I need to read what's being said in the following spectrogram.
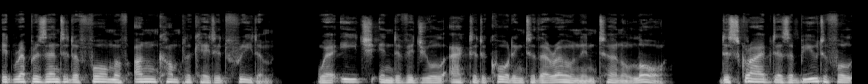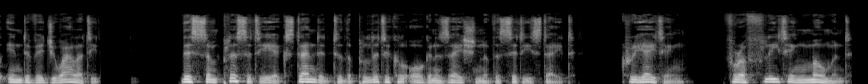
It represented a form of uncomplicated freedom, where each individual acted according to their own internal law, described as a beautiful individuality. This simplicity extended to the political organization of the city-state, creating, for a fleeting moment,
